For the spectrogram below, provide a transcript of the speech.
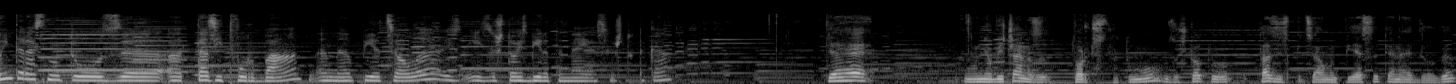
е интересното за а, тази творба на Пиацола и, и защо избирате нея също така? Тя е необичайна за творчеството му, защото тази специална пиеса, тя не е дълга,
